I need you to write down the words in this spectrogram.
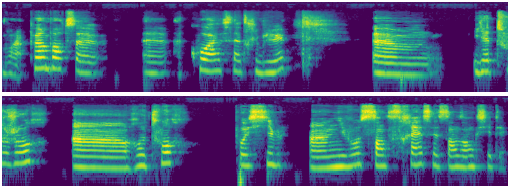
voilà, peu importe euh, à quoi s'attribuer, euh, il y a toujours un retour possible à un niveau sans stress et sans anxiété.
